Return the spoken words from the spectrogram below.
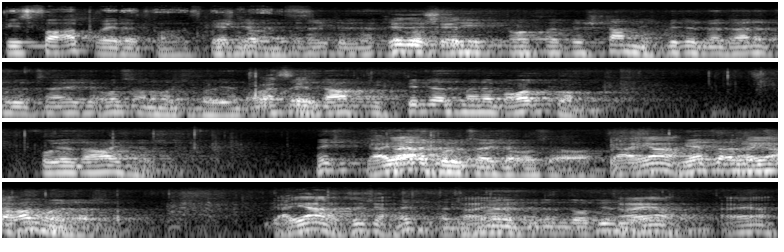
wie es verabredet war zwischen Herr uns. Direktor, hat ja Bitte schön. darauf bestanden. Ich bitte mir keine polizeiliche Aussage nochmal zu verlieren. Denn? darf ich bitte, dass meine Braut kommt. Vorher sage ich nicht. Nicht? Ja, ja. Keine polizeiliche Aussage. Ja, ja. Wer hat also Ja, nicht ja. heranholen lassen? Ja, ja, sicher. Nicht? Also ja, ich ja. meine, ja, ja, ja, ja.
